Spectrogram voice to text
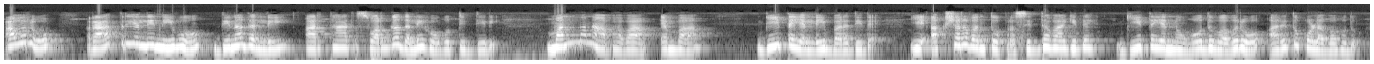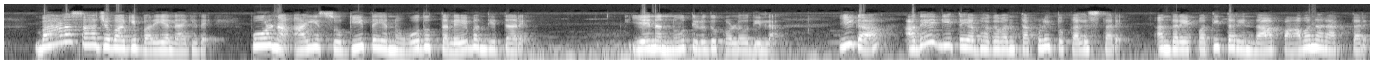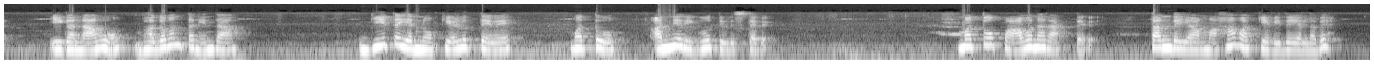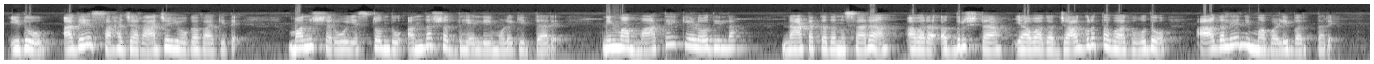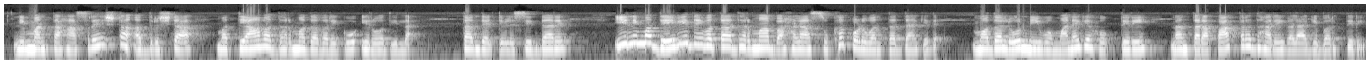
ಅವರು ರಾತ್ರಿಯಲ್ಲಿ ನೀವು ದಿನದಲ್ಲಿ, ಅರ್ಥಾತ್ ಸ್ವರ್ಗದಲ್ಲಿ ಹೋಗುತ್ತಿದ್ದೀರಿ. ಮನ್ಮನಾಭವ ಎಂಬ ಗೀತೆಯಲ್ಲಿ ಬರೆದಿದೆ. ಈ ಅಕ್ಷರವಂತೂ ಪ್ರಸಿದ್ಧವಾಗಿದೆ. ಗೀತೆಯನ್ನು ಓದುವವರು ಅರಿತುಕೊಳ್ಳಬಹುದು. ಬಹಳ ಸಹಜವಾಗಿ ಬರೆಯಲಾಗಿದೆ. ಪೂರ್ಣ ಆಯಸ್ಸು ಗೀತೆಯನ್ನು ಓದುತ್ತಲೇ ಬಂದಿದ್ದಾರೆ. ಏನನ್ನೂ ತಿಳಿದುಕೊಳ್ಳೋದಿಲ್ಲ. ಈಗ ಅದೇ ಗೀತೆಯ ಭಗವಂತ ಕುಳಿತು ಕಲಿಸ್ತಾರೆ. ಅಂದರೆ ಪತಿತರಿಂದ ಪಾವನರಾಗ್ತಾರೆ. ಈಗ ನಾವು ಭಗವಂತನಿಂದ ಗೀತೆಯನ್ನು ಕೇಳುತ್ತೇವೆ ಮತ್ತು ಅನ್ಯರಿಗೂ ತಿಳಿಸ್ತೇವೆ. ಮತ್ತು ಪಾವನರಾಗ್ತೇವೆ. ತಂದೆಯ ಮಹಾವಾಕ್ಯವಿದೆಯಲ್ಲವೇ? ಇದು ಅದೇ ಸಹಜ ರಾಜಯೋಗವಾಗಿದೆ. ಮನುಷ್ಯರು ಎಷ್ಟೊಂದು ಅಂಧಶ್ರದ್ಧೆಯಲ್ಲಿ ಮುಳುಗಿದ್ದಾರೆ. ನಿಮ್ಮ ಮಾತೇ ಕೇಳೋದಿಲ್ಲ. ನಾಟಕದನುಸಾರ ಅವರ ಅದೃಷ್ಟ ಯಾವಾಗ ಜಾಗೃತವಾಗುವುದೋ ಆಗಲೇ ನಿಮ್ಮ ಬಳಿ ಬರ್ತಾರೆ ನಿಮ್ಮಂತಹ ಶ್ರೇಷ್ಠ ಅದೃಷ್ಟ ಮತ್ಯಾವ ಧರ್ಮದವರಿಗೂ ಇರೋದಿಲ್ಲ. ತಂದೆ ತಿಳಿಸಿದ್ದಾರೆ ಈ ನಿಮ್ಮ ದೇವಿ ದೇವತಾ ಧರ್ಮ ಬಹಳ ಸುಖ ಕೊಡುವಂಥದ್ದಾಗಿದೆ ಮೊದಲು ನೀವು ಮನೆಗೆ ಹೋಗ್ತೀರಿ, ನಂತರ ಪಾತ್ರಧಾರಿಗಳಾಗಿ ಬರ್ತೀರಿ.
